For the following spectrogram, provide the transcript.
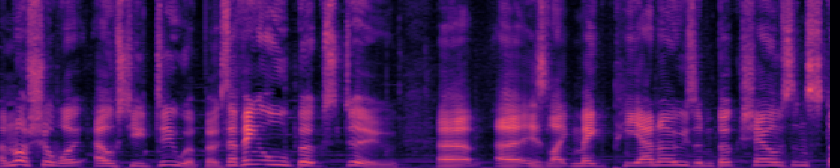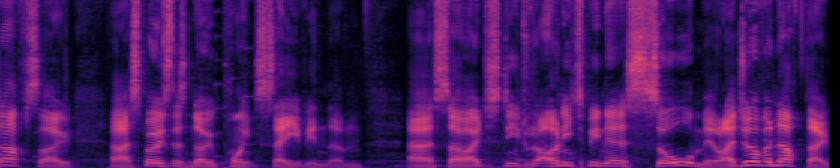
I'm not sure what else you do with books. I think all books do uh, uh, is like make pianos and bookshelves and stuff. So I suppose there's no point saving them. Uh, so I just need I need to be near a sawmill. I do have enough though.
